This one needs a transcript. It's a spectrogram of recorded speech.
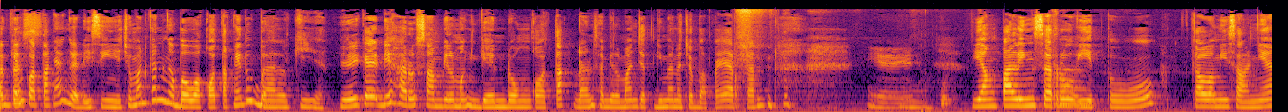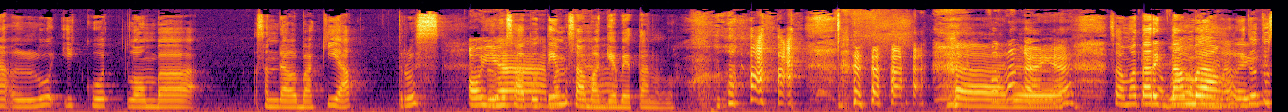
mungkin atas. kotaknya nggak ada isinya cuman kan ngebawa kotaknya itu bulky ya jadi kayak dia harus sambil menggendong kotak dan sambil manjat gimana coba PR kan Iya iya. yang paling seru itu kalau misalnya lu ikut lomba sendal bakiak terus Oh lu iya, satu tim bakiak. sama gebetan lu Pernah gak ya? sama tarik nggak tambang itu tuh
